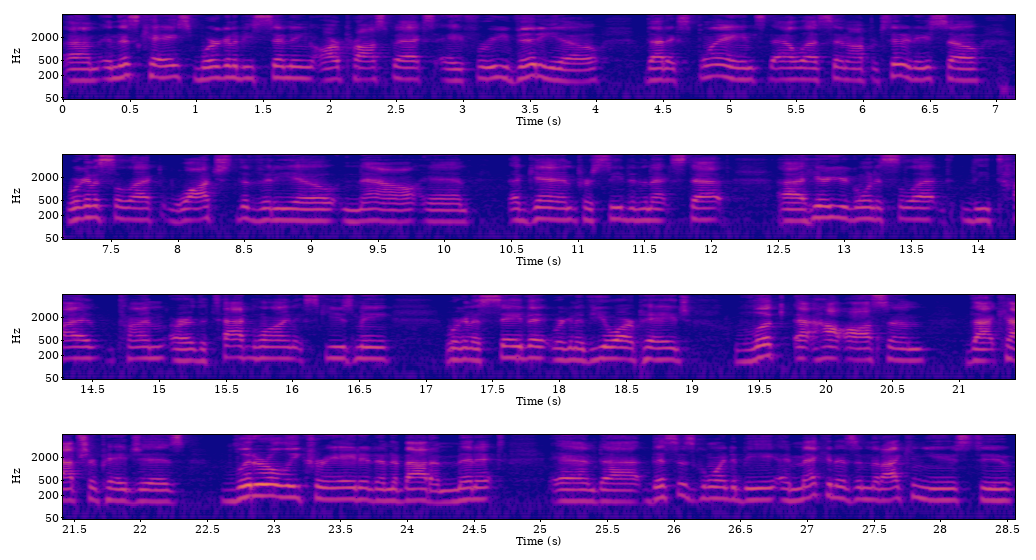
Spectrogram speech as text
um, in this case, we're going to be sending our prospects a free video that explains the LSN opportunity. So we're going to select watch the video now and again proceed to the next step. Uh, here you're going to select the time, time or the tagline, excuse me. We're going to save it. We're going to view our page. Look at how awesome that capture page is. Literally created in about a minute. And uh, this is going to be a mechanism that I can use to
